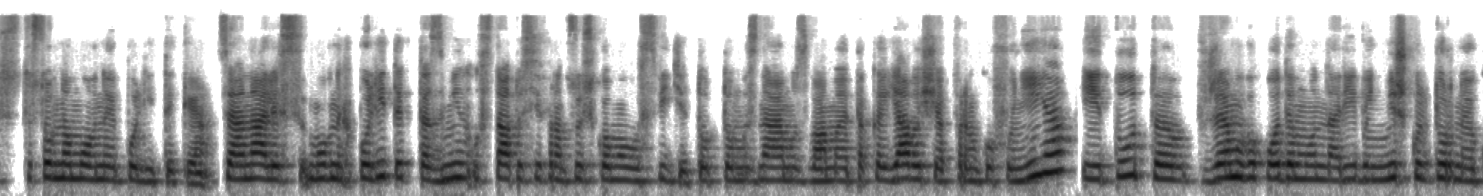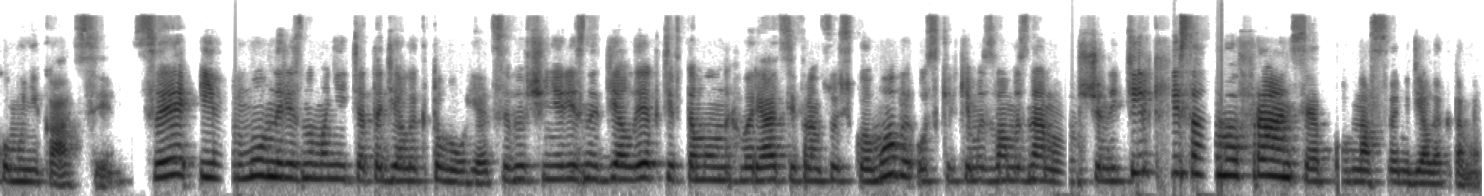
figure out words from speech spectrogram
стосовно мовної політики, це аналіз мовних політик та змін у статусі французької мови у світі. Тобто, ми знаємо з вами таке явище, як франкофонія, і тут вже ми виходимо на рівень міжкультурної комунікації. Це і мовне різноманіття та діалектологія, це вивчення різних діалектів та мовних варіацій французької мови, оскільки ми з вами знаємо, що не тільки саме Франція повна своїми діалектами,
